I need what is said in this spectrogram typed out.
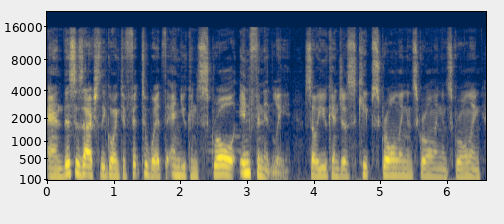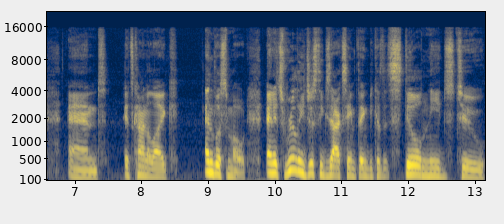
and this is actually going to fit to width and you can scroll infinitely. So you can just keep scrolling and scrolling and scrolling and it's kind of like endless mode. And it's really just the exact same thing because it still needs to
